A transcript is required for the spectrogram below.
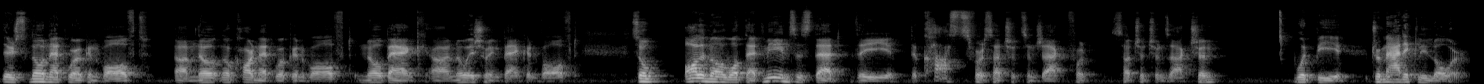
there's no network involved, um, no no card network involved, no bank, uh, no issuing bank involved. So all in all, what that means is that the the costs for such a transact for such a transaction would be dramatically lower.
